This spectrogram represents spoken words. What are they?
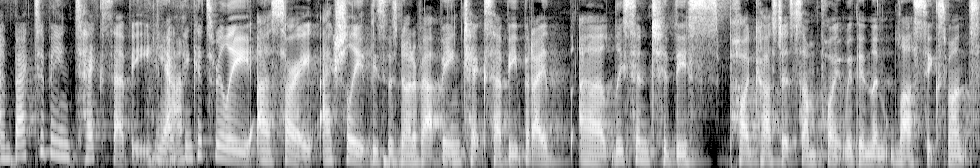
I'm back to being tech savvy. Yeah. I think it's really, uh, sorry, actually, this is not about being tech savvy, but I uh, listened to this podcast at some point within the last six months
